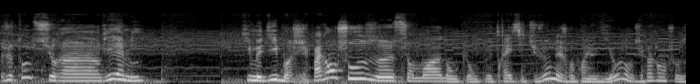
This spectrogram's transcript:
je tombe sur un vieil ami qui me dit, bon, j'ai pas grand chose euh, sur moi, donc on peut trade si tu veux, mais je reprends les vidéos, donc j'ai pas grand chose.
